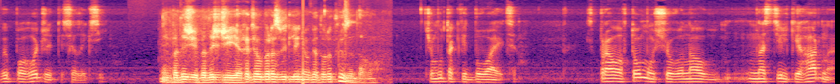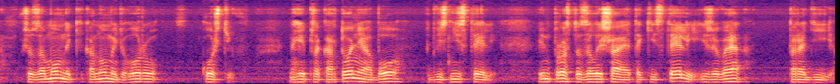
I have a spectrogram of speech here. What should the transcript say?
Ви погоджуєтесь, Олексій? Подожди, подожди, я бы развить линию, которую ты задал. Чому так відбувається? Справа в тому, що вона настільки гарна, що замовник економить гору коштів на гіпсокартоні або підвісній стелі. Він просто залишає такі стелі і живе та радіє.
